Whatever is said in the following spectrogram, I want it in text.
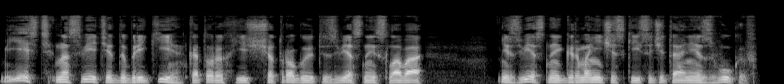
Есть на свете добряки, которых еще трогают известные слова, известные гармонические сочетания звуков.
